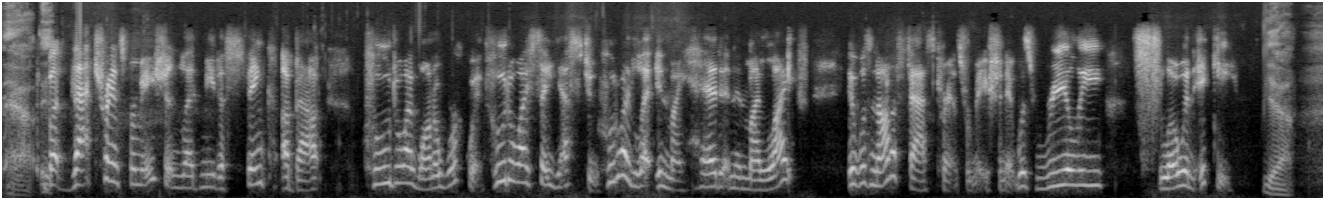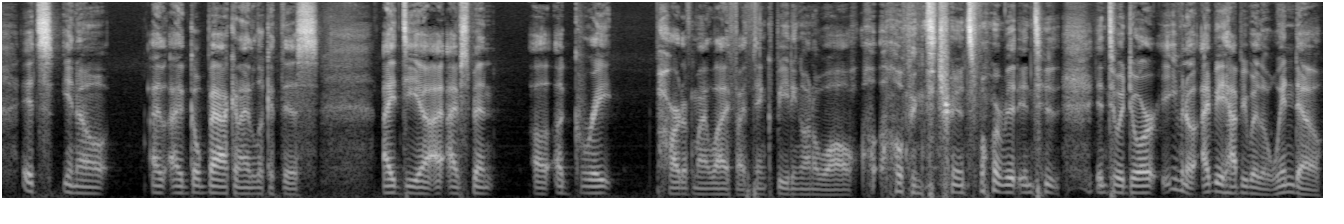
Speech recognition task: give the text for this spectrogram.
Yeah, it, but that transformation led me to think about who do I want to work with? Who do I say yes to? Who do I let in my head and in my life? It was not a fast transformation. It was really slow and icky. Yeah. It's, you know, I, I go back and I look at this idea. I, have spent a, a, great part of my life, I think, beating on a wall, hoping to transform it into into a door. Even though I'd be happy with a window.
